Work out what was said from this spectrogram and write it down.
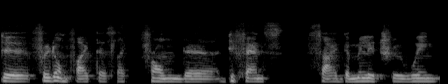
the freedom fighters, like from the defense side, the military wing,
